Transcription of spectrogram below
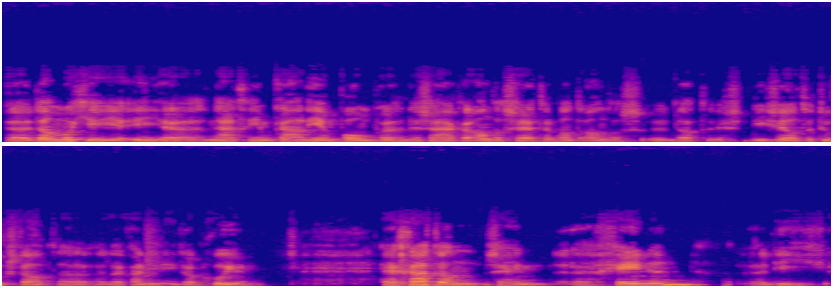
Uh, dan moet je in je natrium-kaliumpompen de zaken anders zetten, want anders uh, dat is die zilte toestand, uh, daar kan hij niet op groeien. Hij gaat dan zijn genen, die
